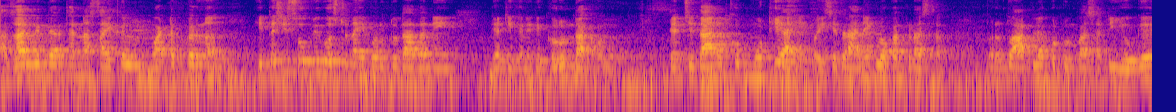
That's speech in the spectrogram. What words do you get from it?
हजार विद्यार्थ्यांना सायकल वाटप करणं ही तशी सोपी गोष्ट नाही परंतु दादांनी त्या ठिकाणी ते करून दाखवलं. त्यांची दानत खूप मोठी आहे पैसे तर अनेक लोकांकडे असतात परंतु आपल्या कुटुंबासाठी योग्य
